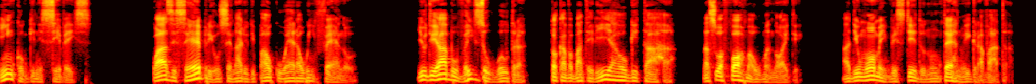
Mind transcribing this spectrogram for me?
incognoscíveis. Quase sempre o cenário de palco era o inferno. E o diabo, vez ou outra, tocava bateria ou guitarra, na sua forma humanoide, a de um homem vestido num terno e gravata.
